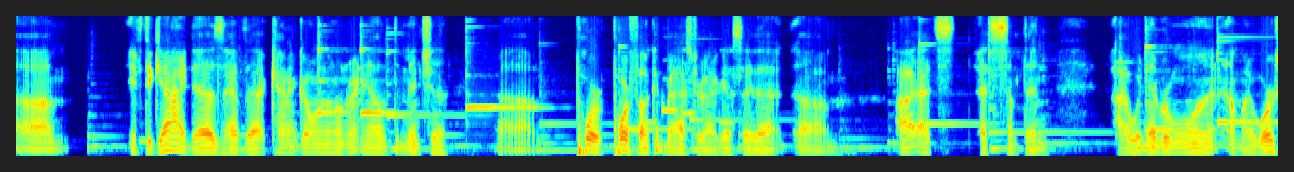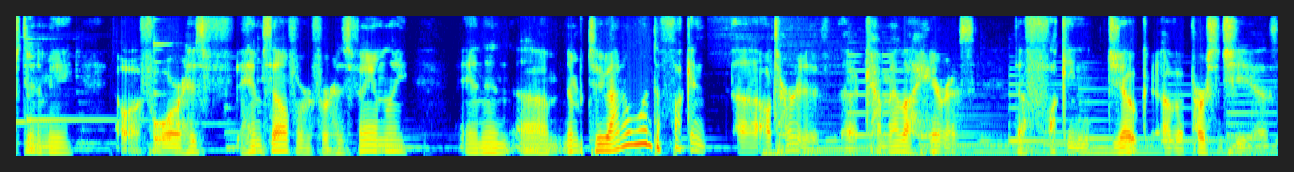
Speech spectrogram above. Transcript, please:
um, if the guy does have that kind of going on right now, dementia, um, poor poor fucking bastard. I gotta say that. Um, I, that's that's something I would never want on my worst enemy, uh, for his himself or for his family. And then um, number two, I don't want the fucking uh, alternative, uh, Harris, the fucking joke of a person she is.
